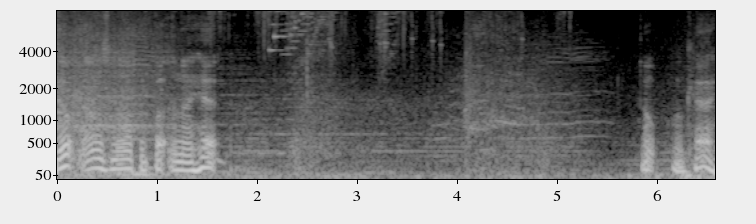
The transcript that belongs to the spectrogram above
Nope, that was not the button I hit. Oh, okay.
